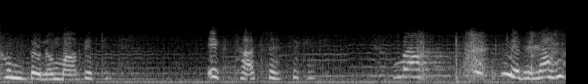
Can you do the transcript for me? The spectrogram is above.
हम दोनों माँ बेटे एक साथ रह सकेंगे। माँ, मेरे नाम।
